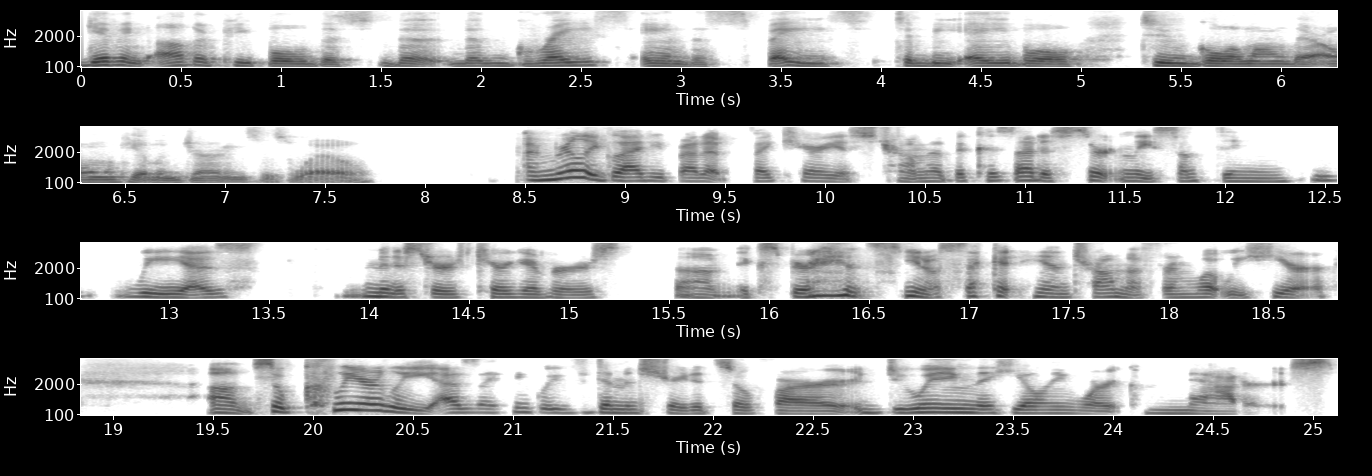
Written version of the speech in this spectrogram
giving other people this the the grace and the space to be able to go along their own healing journeys as well i'm really glad you brought up vicarious trauma because that is certainly something we as ministers caregivers um, experience, you know, secondhand trauma from what we hear. Um, so clearly, as I think we've demonstrated so far, doing the healing work matters.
